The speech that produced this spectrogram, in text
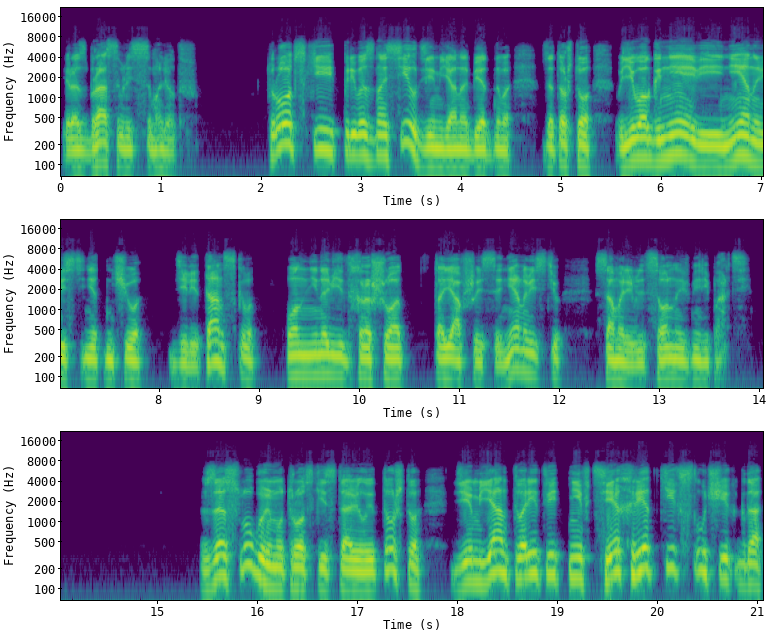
и разбрасывались с самолетов. Троцкий превозносил Демьяна Бедного за то, что в его гневе и ненависти нет ничего дилетантского, он ненавидит хорошо отстоявшейся ненавистью самореволюционной в мире партии. В заслугу ему Троцкий ставил и то, что Демьян творит ведь не в тех редких случаях, когда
